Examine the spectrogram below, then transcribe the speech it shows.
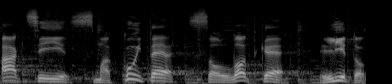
акції Смакуйте солодке літо.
